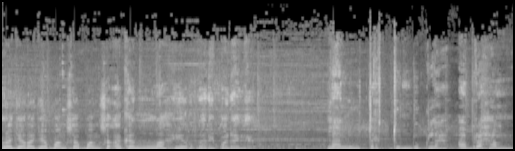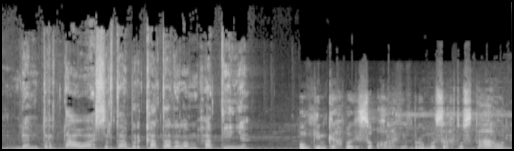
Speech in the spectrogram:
Raja-raja bangsa-bangsa akan lahir daripadanya. Lalu tertunduklah Abraham dan tertawa serta berkata dalam hatinya, Mungkinkah bagi seorang yang berumur 100 tahun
